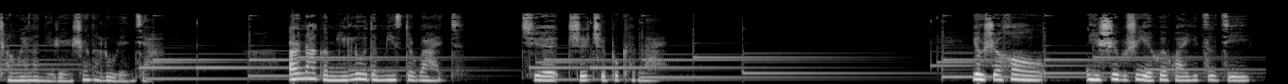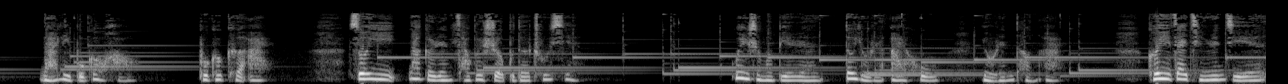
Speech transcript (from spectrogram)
成为了你人生的路人甲。而那个迷路的 Mr. Right，却迟迟不肯来。有时候，你是不是也会怀疑自己哪里不够好，不够可爱，所以那个人才会舍不得出现？为什么别人？都有人爱护，有人疼爱，可以在情人节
